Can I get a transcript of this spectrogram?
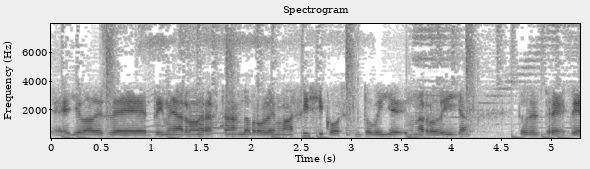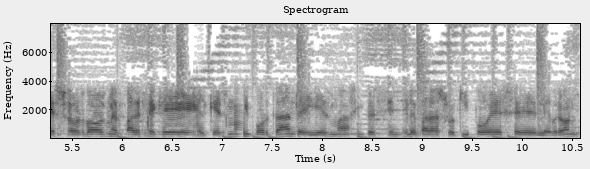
eh, lleva desde primera ronda arrastrando problemas físicos, un tobillo y una rodilla. Entonces, de, esos dos me parece que el que es más importante y es más imprescindible para su equipo es eh, LeBron.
